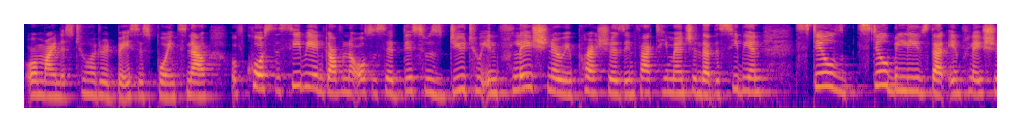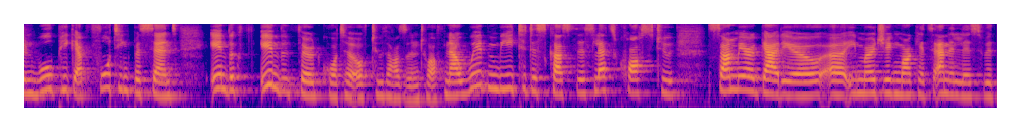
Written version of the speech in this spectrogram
or minus 200 basis points. Now, of course, the CBN governor also said this was due to inflationary pressures. In fact, he mentioned that the CBN still still believes that inflation will peak at 14% in the in the third quarter of 2012. Now, with me to discuss this, let's cross to Samir Gadio, uh, emerging markets analyst with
